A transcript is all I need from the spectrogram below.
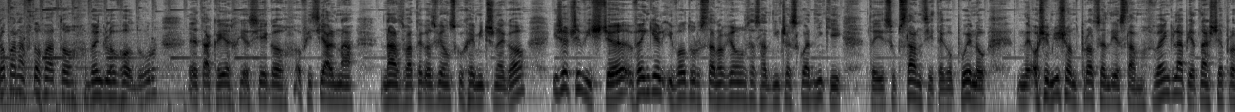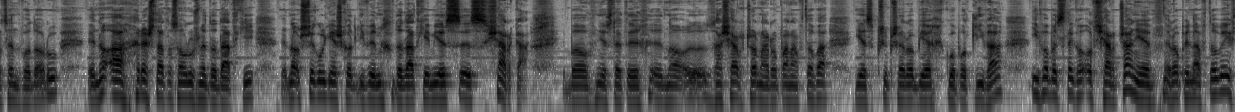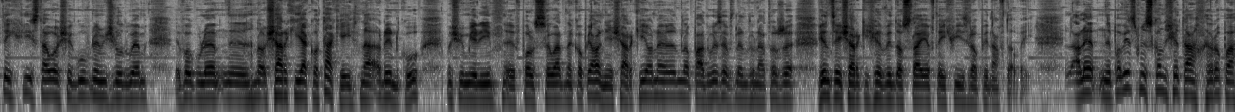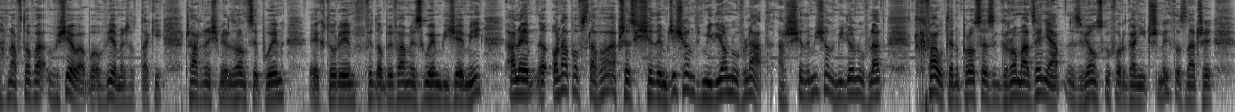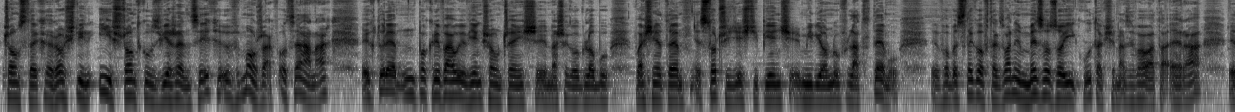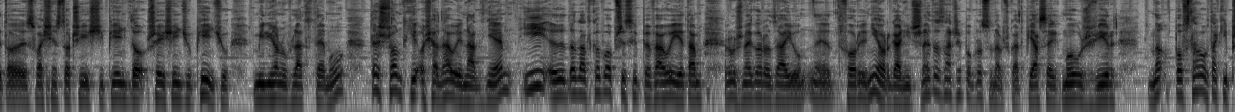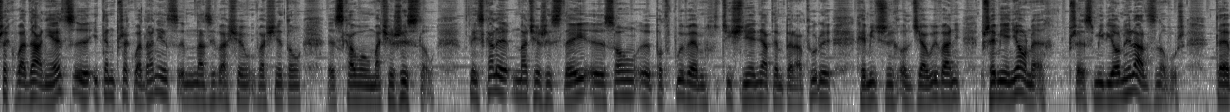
Ropa naftowa to węglowodór, e, taka jest jego oficjalna nazwa tego związku chemicznego i rzeczywiście węgiel i wodór stanowią zasadnicze składniki tej substancji, tego płynu. 80% jest tam węgla, 15% wodoru, no a reszta to są różne dodatki. No, szczególnie szkodliwym dodatkiem jest siarka, bo niestety no, zasiarczona ropa naftowa jest przy przerobie kłopotliwa i wobec tego odsiarczanie ropy naftowej w tej chwili stało się głównym źródłem w ogóle no, siarki jako takiej na rynku. Myśmy mieli w Polsce ładne kopialnie siarki, one no, padły ze względu na to, że więcej siarki się wydostaje w tej chwili z ropy naftowej. Ale powiedzmy skąd się ta ropa naftowa wzięła, bo wiemy, że to taki czarny, śmierdzący płyn, który wydobywamy z głębi ziemi, ale ona powstawała przez 70 milionów lat. Aż 70 milionów lat trwał ten proces gromadzenia związków organicznych, to znaczy cząstek roślin i szczątków zwierzęcych w morzach, w oceanach, które pokrywały większą część naszego globu właśnie te 135 milionów lat temu. Wobec tego w tak zwanym mezozoiku, tak się nazywała ta era, to jest właśnie 135 do 65 milionów lat temu, te szczątki osiadały na dnie i dodatkowo przysypywały je tam różnego rodzaju twory nieorganiczne, to znaczy po prostu na przykład piasek, muł, żwir. No, powstał taki przekładaniec i ten przekładaniec nazywa się właśnie tą skałą macierzystą. W tej skale macierzystej są pod wpływem ciśnienia, temperatury, chemicznych oddziaływań przemienione przez miliony lat znowuż te e,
